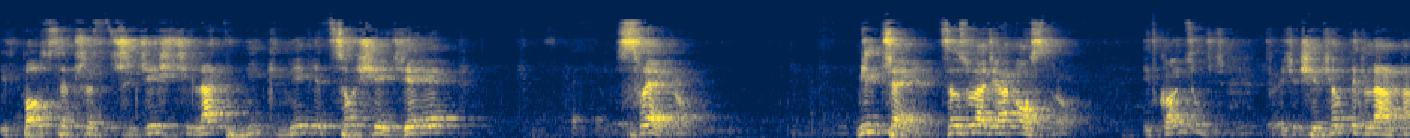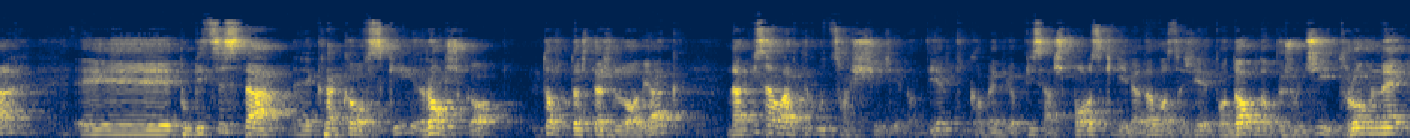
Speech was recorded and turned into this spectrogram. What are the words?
I w Polsce przez 30 lat nikt nie wie, co się dzieje z Fredrą. Milczenie. Cenzura działa ostro. I w końcu w 70 latach yy, publicysta yy, krakowski, Rożko, to, to też Lowiak, napisał artykuł Coś się dzieje. No, wielki komediopisarz polski, nie wiadomo co się dzieje. Podobno wyrzucili trumny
